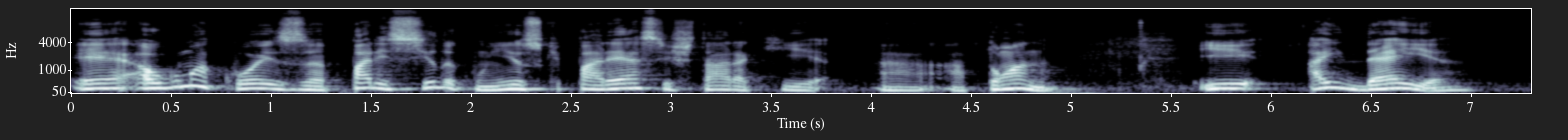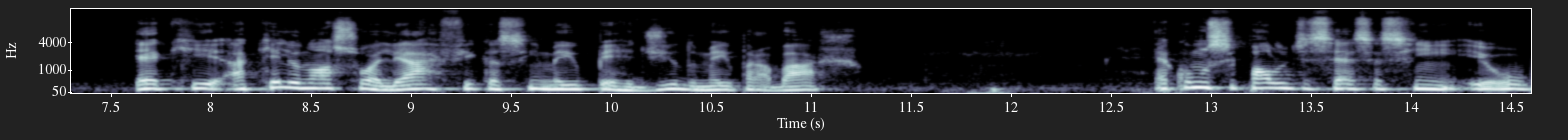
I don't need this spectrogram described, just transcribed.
É alguma coisa parecida com isso que parece estar aqui à, à tona e a ideia é que aquele nosso olhar fica assim meio perdido, meio para baixo. É como se Paulo dissesse assim: Eu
